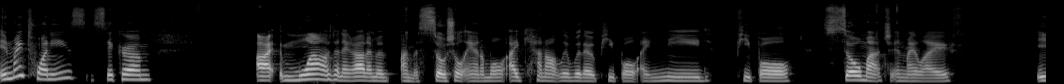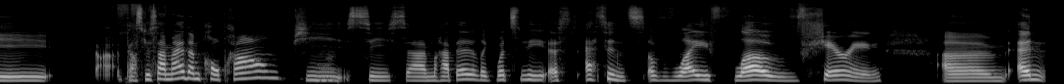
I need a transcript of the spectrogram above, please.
In my 20s, c'est comme. moi, en général, I'm a, I'm a social animal. I cannot live without people. I need people so much in my life. Et parce que ça m'aide à me comprendre, puis c'est ça me rappelle like what's the essence of life, love, sharing. Um, and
